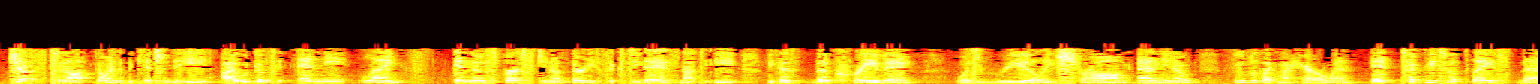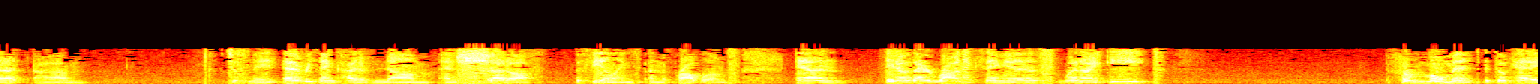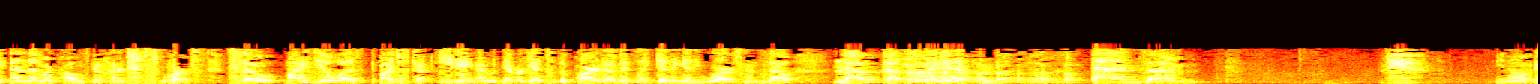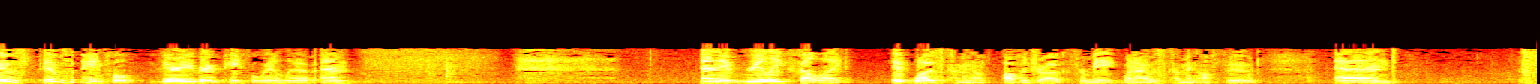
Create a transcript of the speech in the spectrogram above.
just to not go into the kitchen to eat. I would go to any length in those first, you know, 30, 60 days not to eat because the craving was really strong. And, you know, food was like my heroin. It took me to a place that, um, just made everything kind of numb and shut off the feelings and the problems. And, you know, the ironic thing is when I eat, for a moment it's okay, and then my problems get a hundred times worse. So my idea was if I just kept eating, I would never get to the part of it like getting any worse. And so that that's what I did. And um, man, you know, it was it was a painful, very very painful way to live, and and it really felt like it was coming off, off a drug for me when I was coming off food, and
